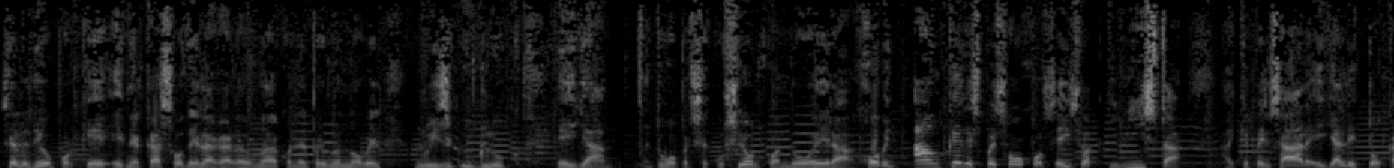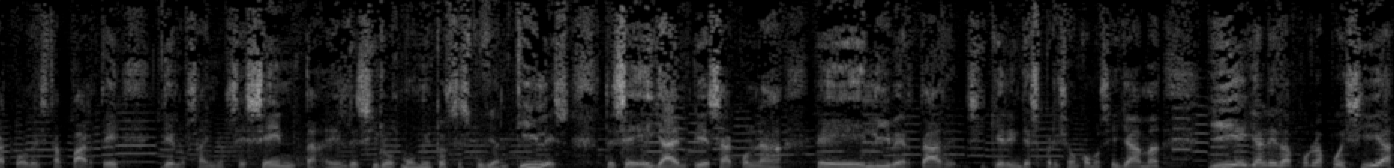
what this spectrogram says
se los digo porque en el caso de la galardonada con el premio Nobel, Luis Gluck, ella tuvo persecución cuando era joven, aunque después, ojo, se hizo activista. Hay que pensar, ella le toca toda esta parte de los años 60, es decir, los momentos estudiantiles. Entonces ella empieza con la eh, libertad, si quieren, de expresión, como se llama, y ella le da por la poesía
